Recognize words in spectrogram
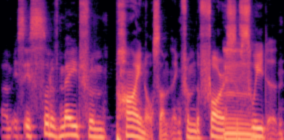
Um, it's it's sort of made from pine or something from the forests of Sweden.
